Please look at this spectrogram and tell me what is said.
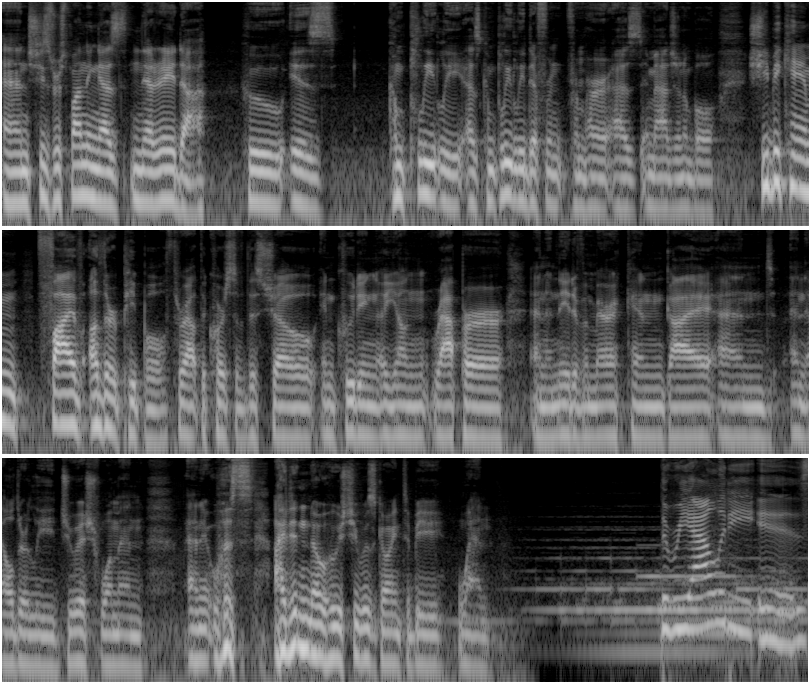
And she's responding as Nereida, who is completely as completely different from her as imaginable. She became five other people throughout the course of this show, including a young rapper and a Native American guy and an elderly Jewish woman. And it was I didn't know who she was going to be when. The reality is,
